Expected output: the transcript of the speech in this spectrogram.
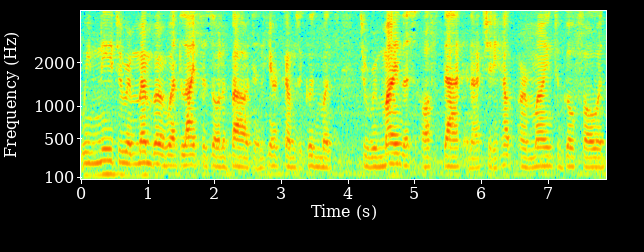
We need to remember what life is all about. And here comes a good month to remind us of that and actually help our mind to go forward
